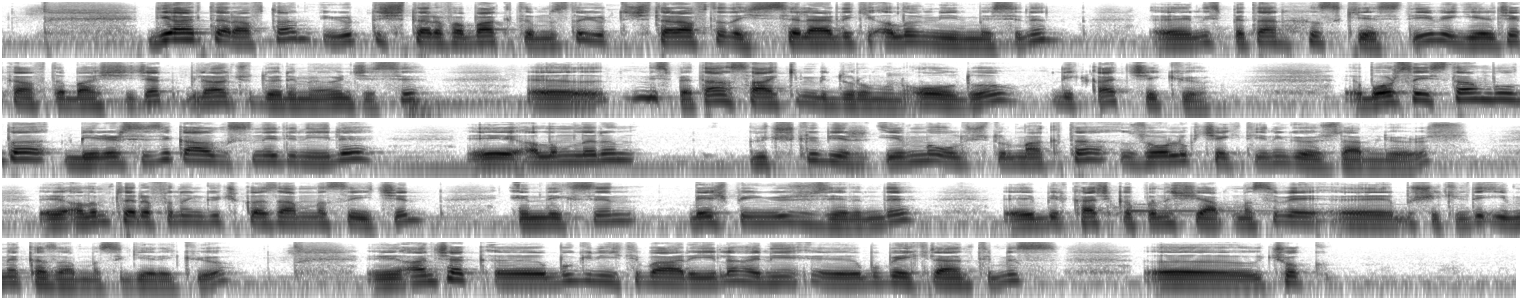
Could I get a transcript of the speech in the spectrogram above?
Diğer taraftan yurt dışı tarafa baktığımızda yurt dışı tarafta da hisselerdeki alım ivmesinin e, nispeten hız kestiği ve gelecek hafta başlayacak bilanço dönemi öncesi e, nispeten sakin bir durumun olduğu dikkat çekiyor. E, Borsa İstanbul'da belirsizlik algısı nedeniyle e, alımların güçlü bir ivme oluşturmakta zorluk çektiğini gözlemliyoruz. E, alım tarafının güç kazanması için endeksin 5100 üzerinde e, birkaç kapanış yapması ve e, bu şekilde ivme kazanması gerekiyor. E, ancak e, bugün itibariyle hani e, bu beklentimiz e, çok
